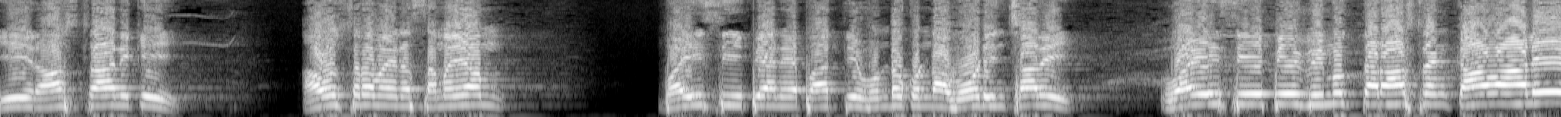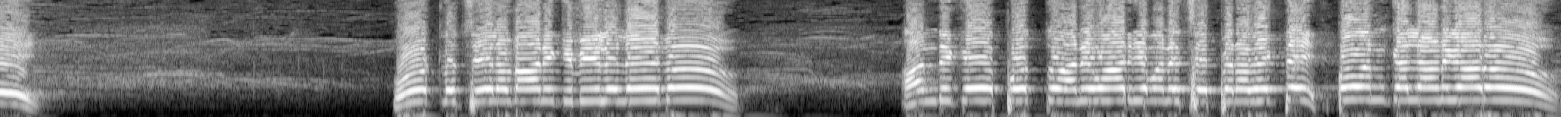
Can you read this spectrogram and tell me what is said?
ఈ రాష్ట్రానికి అవసరమైన సమయం వైసీపీ అనే పార్టీ ఉండకుండా ఓడించాలి. వైసీపీ విముక్త రాష్ట్రం కావాలి. ఓట్లు చీలడానికి వీలు లేదు. అందుకే పొత్తు అనివార్యమని చెప్పిన వ్యక్తి పవన్ కళ్యాణ్ గారు.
